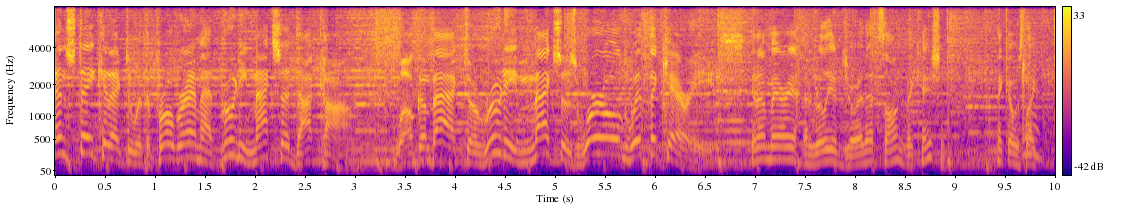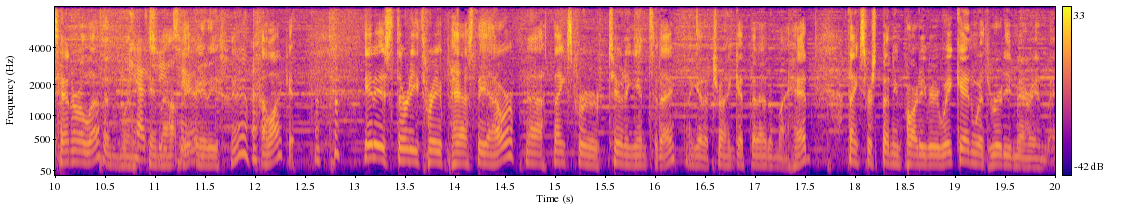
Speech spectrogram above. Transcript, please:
And stay connected with the program at rudymaxa.com. Welcome back to Rudy Maxa's World with the Careys. You know, Mary, I really enjoy that song, Vacation. I think I was like 10 or 11 when Catchy it came out too. in the 80s. Yeah, I like it. it is 33 past the hour. Uh, thanks for tuning in today. I got to try and get that out of my head. Thanks for spending part of your weekend with Rudy, Mary, and me.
